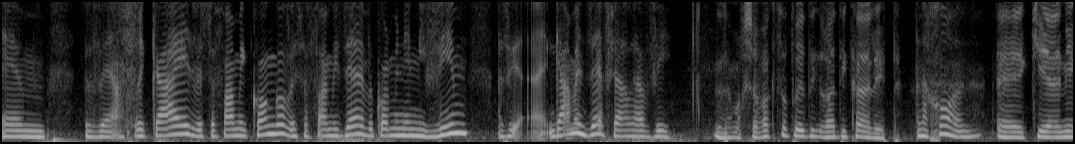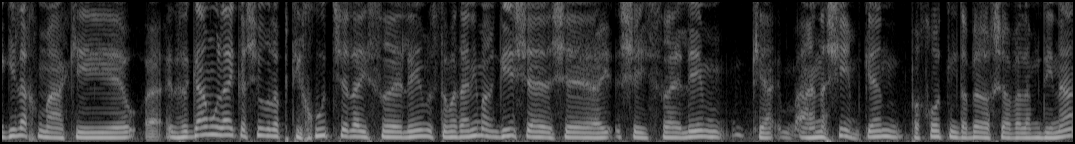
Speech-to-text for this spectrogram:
אמ, ואפריקאית, ושפה מקונגו, ושפה מזה, וכל מיני ניבים, אז גם את זה אפשר להביא. זו מחשבה קצת רדיק- רדיקלית. נכון. אה, כי אני אגיד לך מה, כי אה, זה גם אולי קשור לפתיחות של הישראלים, זאת אומרת, אני מרגיש ש, ש, שישראלים, האנשים, כן, פחות מדבר עכשיו על המדינה,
